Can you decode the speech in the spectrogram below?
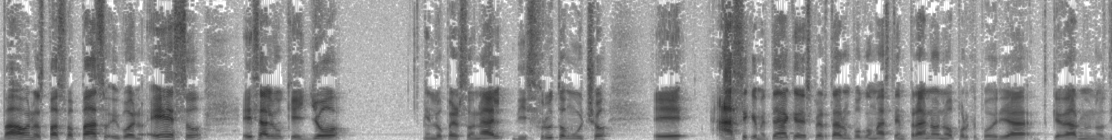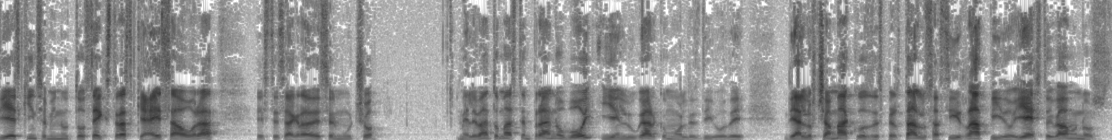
vámonos paso a paso. Y bueno, eso es algo que yo, en lo personal, disfruto mucho. Eh, hace que me tenga que despertar un poco más temprano, ¿no? Porque podría quedarme unos 10, 15 minutos extras, que a esa hora este, se agradecen mucho. Me levanto más temprano, voy y en lugar, como les digo, de, de a los chamacos despertarlos así rápido y esto y vámonos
